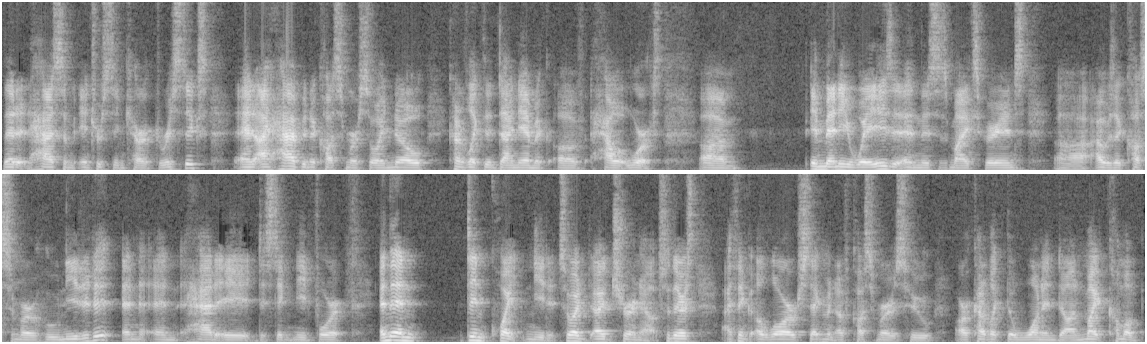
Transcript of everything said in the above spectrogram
that it has some interesting characteristics, and I have been a customer, so I know kind of like the dynamic of how it works. Um, in many ways, and this is my experience, uh, I was a customer who needed it and, and had a distinct need for it, and then didn't quite need it. So I'd, I'd churn out. So there's, I think, a large segment of customers who are kind of like the one and done, might come up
